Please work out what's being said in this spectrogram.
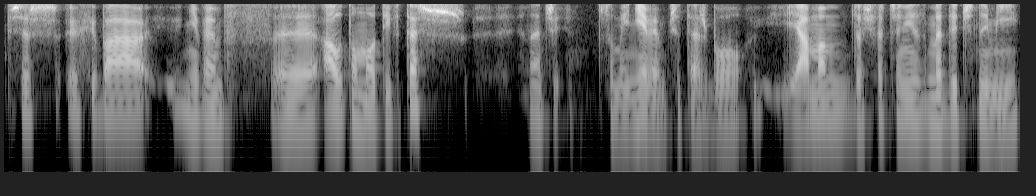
przecież chyba, nie wiem, w e, Automotive też, znaczy w sumie nie wiem, czy też, bo ja mam doświadczenie z medycznymi,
